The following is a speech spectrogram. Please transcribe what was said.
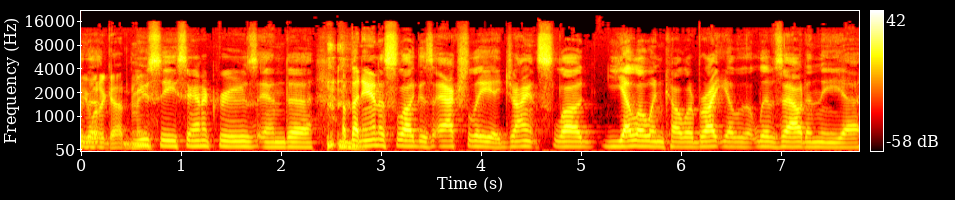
Uh, you would have gotten me. UC Santa Cruz, and uh, a banana slug is actually a giant slug, yellow in color, bright yellow, that lives out in the uh,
